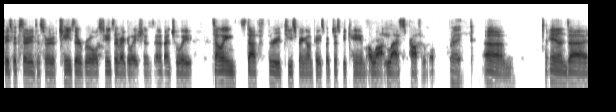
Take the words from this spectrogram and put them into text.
Facebook started to sort of change their rules, change their regulations, and eventually selling stuff through Teespring on Facebook just became a lot less profitable. Right. Um, and uh,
